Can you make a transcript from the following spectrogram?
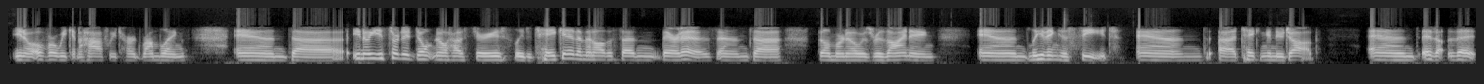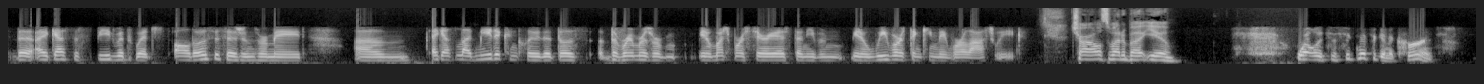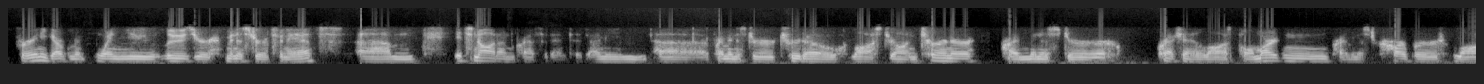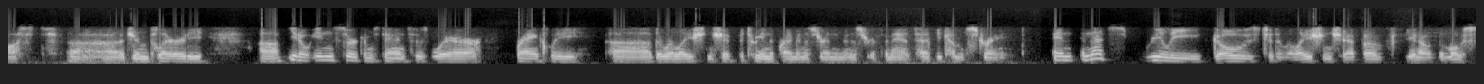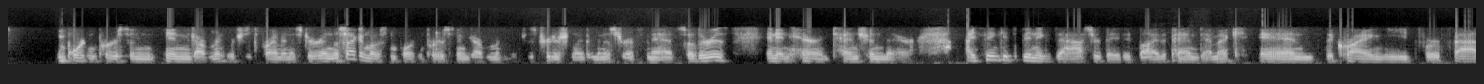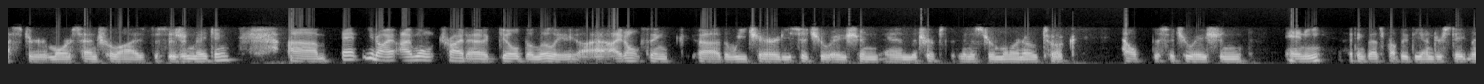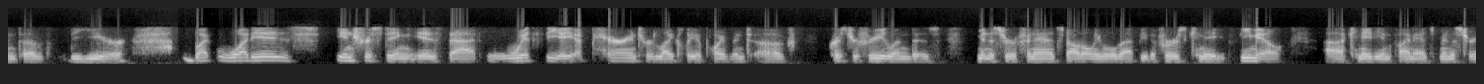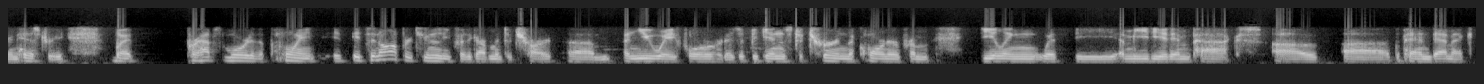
you know, over a week and a half, we'd heard rumblings, and uh, you know, you sort of don't know how seriously to take it, and then all of a sudden, there it is, and uh, Bill Morneau is resigning and leaving his seat and uh, taking a new job, and it, the, the, I guess the speed with which all those decisions were made. Um, I guess led me to conclude that those the rumors were you know much more serious than even you know we were thinking they were last week. Charles, what about you? Well, it's a significant occurrence for any government when you lose your Minister of Finance. Um, it's not unprecedented. I mean, uh, Prime Minister Trudeau lost John Turner. Prime Minister Chrétien lost Paul Martin. Prime Minister Harper lost uh, Jim Flaherty. Uh, you know, in circumstances where, frankly, uh, the relationship between the Prime Minister and the Minister of Finance had become strained. And, and that's really goes to the relationship of, you know, the most important person in government, which is the prime minister, and the second most important person in government, which is traditionally the minister of finance. So there is an inherent tension there. I think it's been exacerbated by the pandemic and the crying need for faster, more centralized decision making. Um, and, you know, I, I, won't try to gild the lily. I, I don't think uh, the We Charity situation and the trips that Minister Morneau took helped the situation any. I think that's probably the understatement of the year. But what is interesting is that with the apparent or likely appointment of Chrystia Freeland as Minister of Finance, not only will that be the first female uh, Canadian finance minister in history, but perhaps more to the point, it, it's an opportunity for the government to chart um, a new way forward as it begins to turn the corner from dealing with the immediate impacts of uh, the pandemic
